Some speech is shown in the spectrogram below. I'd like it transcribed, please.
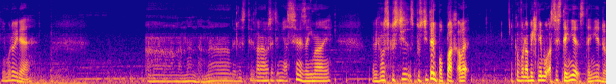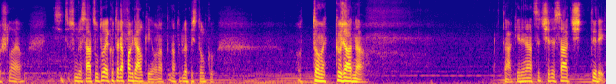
k němu dojde. A na, na, na, na, tyhle ty dva nahoře, ty mě asi nezajímají. Já bych mohl spustit, ten poplach, ale jako ona by k němu asi stejně, stejně došla, jo. 1080, jsou to jako teda fakt dálky, jo, na, na tuhle pistolku. O tom jako žádná. Tak, 1164.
